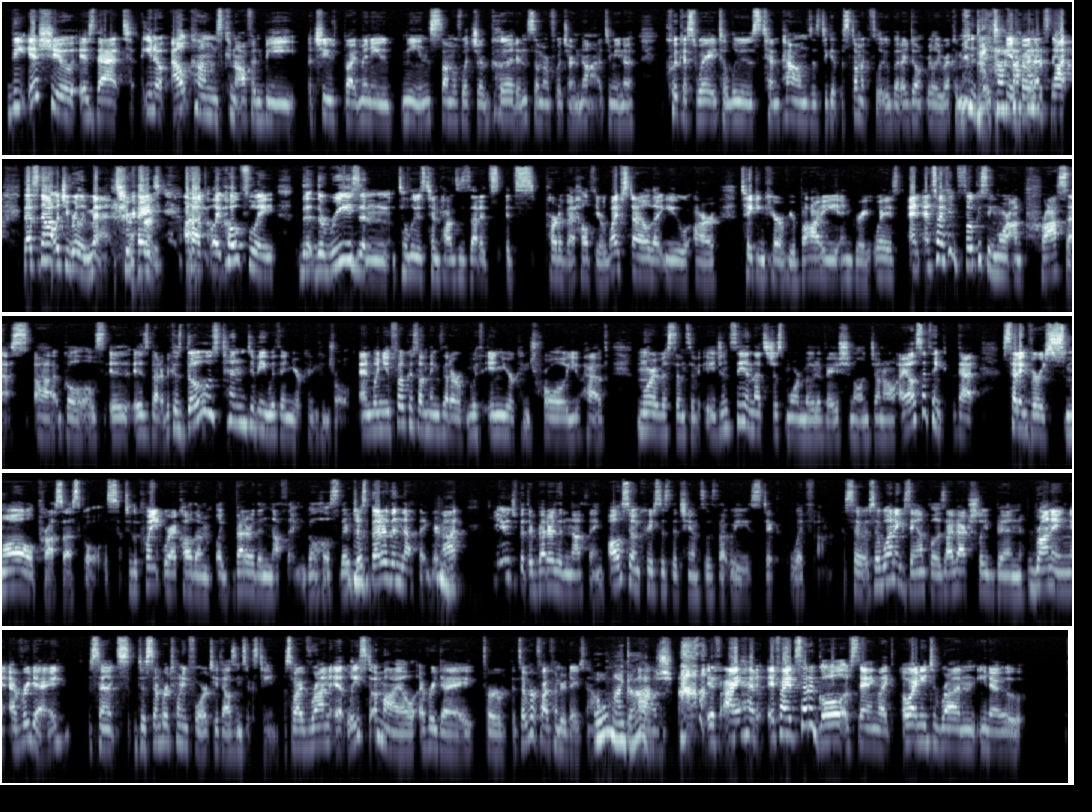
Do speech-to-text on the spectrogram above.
The issue is that, you know, outcomes can often be achieved by many means, some of which are good and some of which are not. I mean, a quickest way to lose 10 pounds is to get the stomach flu but i don't really recommend it you know and that's not that's not what you really meant right, right. Um, like hopefully the the reason to lose 10 pounds is that it's it's part of a healthier lifestyle that you are taking care of your body in great ways and and so i think focusing more on process uh, goals is, is better because those tend to be within your control and when you focus on things that are within your control you have more of a sense of agency and that's just more motivational in general. I also think that setting very small process goals to the point where I call them like better than nothing goals. They're just mm. better than nothing. They're not huge, but they're better than nothing. Also increases the chances that we stick with them. So, so one example is I've actually been running every day since December 24, 2016. So I've run at least a mile every day for it's over 500 days now. Oh my gosh. Um, if I had if I had set a goal of saying like, "Oh, I need to run, you know,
